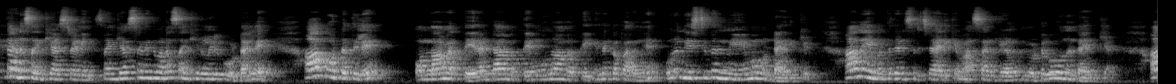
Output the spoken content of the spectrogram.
എന്താണ് സംഖ്യാശ്രേണി? സംഖ്യാശ്രേണി എന്ന് പറഞ്ഞാൽ സംഖ്യകളിൽ കൂട്ടം അല്ലേ? ആ കൂട്ടത്തിലെ ഒന്നാമത്തെ രണ്ടാമത്തെ മൂന്നാമത്തെ എന്നൊക്കെ പറഞ്ഞ് ഒരു നിശ്ചിത നിയമം ഉണ്ടായിരിക്കും. ആ നിയമത്തിനനുസരിച്ചായിരിക്കും ആ സംഖ്യകൾ മുന്നോട്ട് പോകുന്നുണ്ടായിരിക്കാം ആ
